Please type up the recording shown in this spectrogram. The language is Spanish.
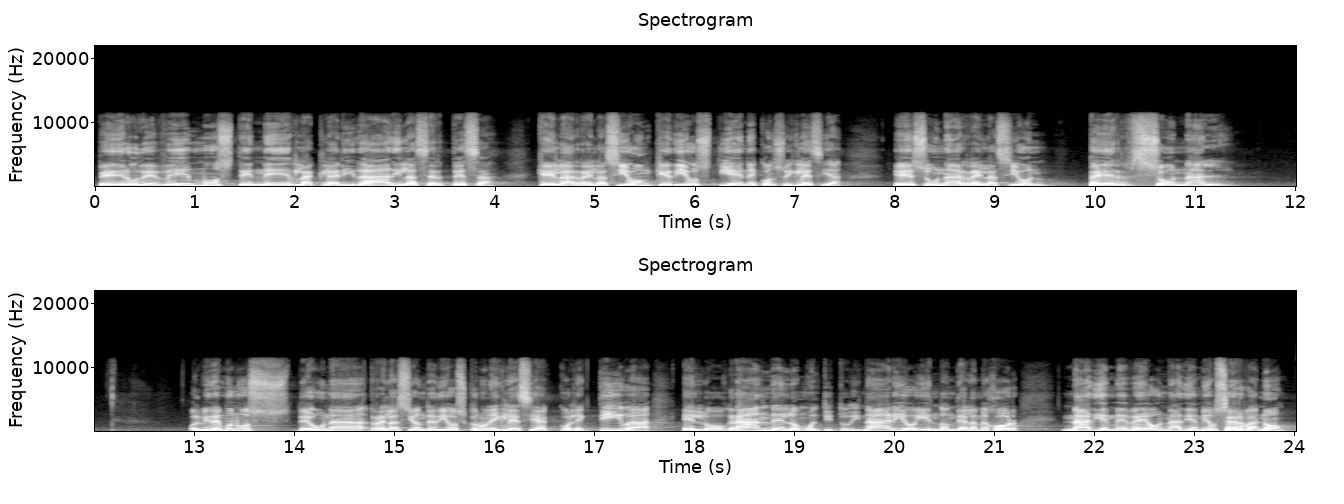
pero debemos tener la claridad y la certeza que la relación que Dios tiene con su iglesia es una relación personal. Olvidémonos de una relación de Dios con una iglesia colectiva, en lo grande, en lo multitudinario y en donde a lo mejor nadie me ve o nadie me observa. No.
